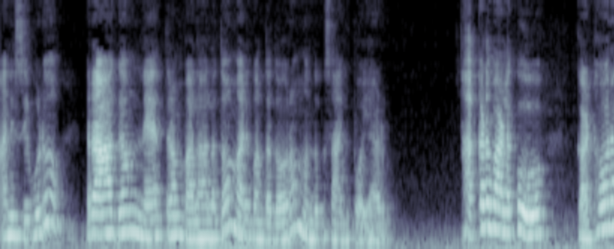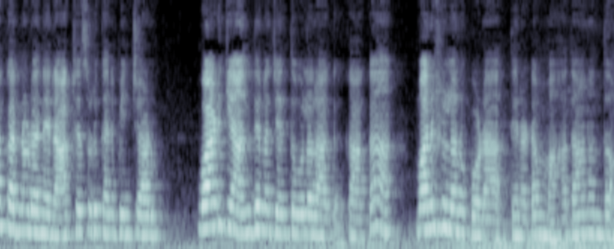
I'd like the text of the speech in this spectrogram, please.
అని శివుడు రాగం నేత్రం బలాలతో మరికొంత దూరం ముందుకు సాగిపోయాడు. అక్కడ వాళ్ళకు కఠోర కర్ణుడు అనే రాక్షసుడు కనిపించాడు. వాడికి అందిన జంతువులలాగా కాక మనుషులను కూడా తినటం మహదానందం.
